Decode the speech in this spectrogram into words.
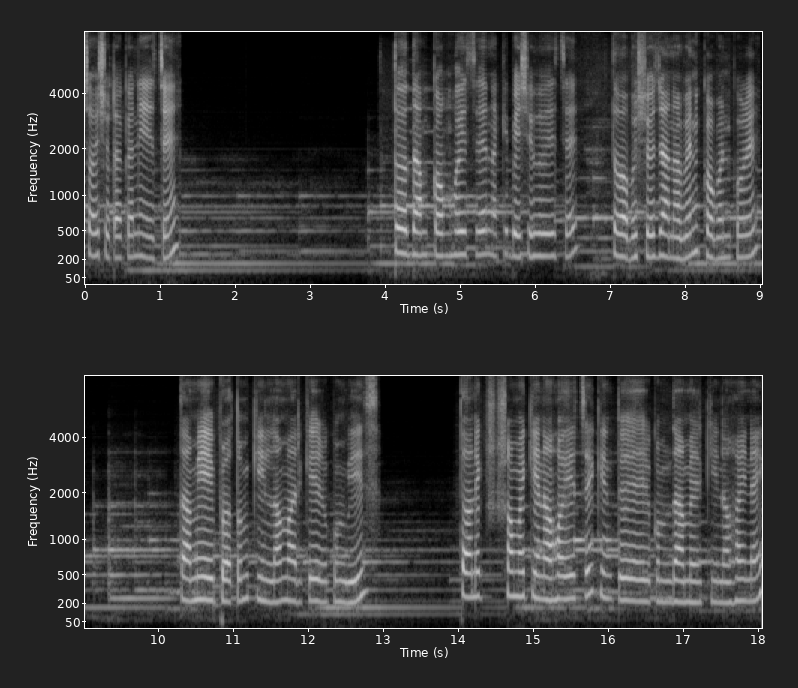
ছয়শো টাকা নিয়েছে। তো দাম কম হয়েছে নাকি বেশি হয়েছে, তো অবশ্যই জানাবেন কমেন্ট করে। তো আমি এই প্রথম কিনলাম আর কি এরকম বীজ। তো অনেক সময় কেনা হয়েছে কিন্তু এরকম দামের কেনা হয় নাই।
